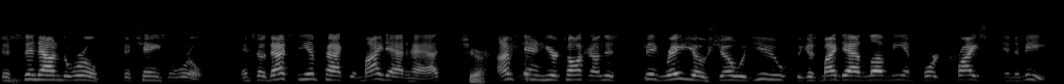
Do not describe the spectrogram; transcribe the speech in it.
to send out in the world to change the world. And so that's the impact that my dad had. Sure. I'm standing here talking on this big radio show with you because my dad loved me and poured Christ into me.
